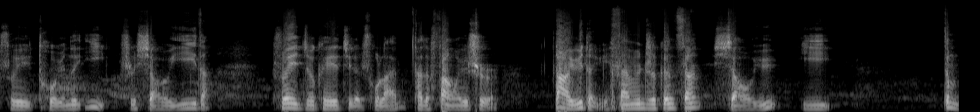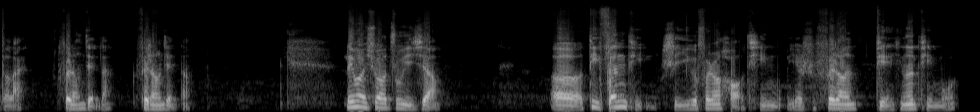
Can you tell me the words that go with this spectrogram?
所以椭圆的 e 是小于一的，所以就可以解得出来它的范围是大于等于三分之根三小于一，这么得来，非常简单，非常简单。另外需要注意一下，呃，第三题是一个非常好的题目，也是非常典型的题目。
